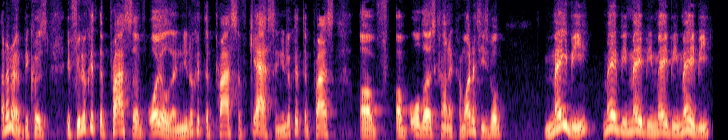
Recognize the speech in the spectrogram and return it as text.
I don't know because if you look at the price of oil and you look at the price of gas and you look at the price of, of all those kind of commodities, well, maybe, maybe, maybe, maybe, maybe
